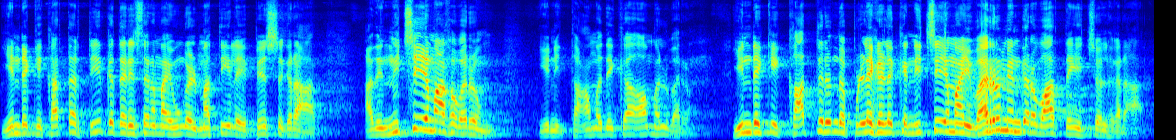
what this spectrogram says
இன்றைக்கு கர்த்தர் தீர்க்க தரிசனமாய் உங்கள் மத்தியிலே பேசுகிறார். அது நிச்சயமாக வரும். இனி தாமதிக்காமல் வரும். இன்றைக்கு காத்திருந்த பிள்ளைகளுக்கு நிச்சயமாய் வரும் என்கிற வார்த்தையை சொல்கிறார்.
